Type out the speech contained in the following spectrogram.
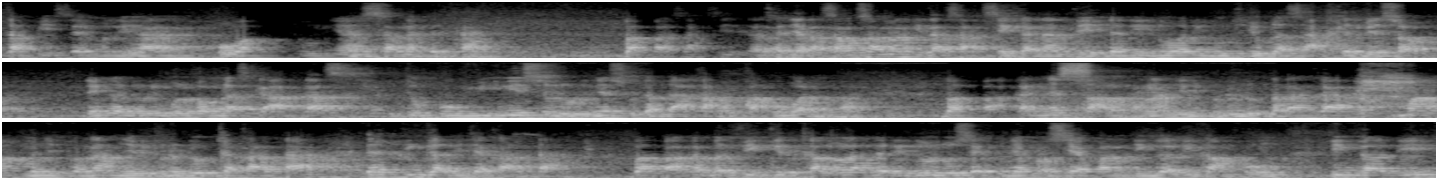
Tapi saya melihat waktunya sangat dekat. Bapak saksikan saja lah sama-sama kita saksikan nanti. Dari 2017 akhir besok dengan 2018 ke atas itu bumi ini seluruhnya sudah tidak karu-karuan Pak Bapak akan nyesal karena menjadi penduduk neraka maaf pernah menjadi penduduk Jakarta dan tinggal di Jakarta Bapak akan berpikir kalaulah dari dulu saya punya persiapan tinggal di kampung, tinggal di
